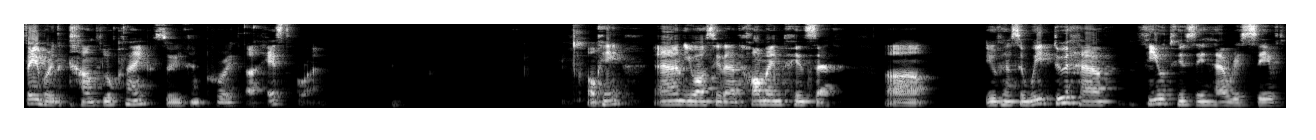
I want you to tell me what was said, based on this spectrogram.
favorite count look like, so you can create a histogram. Okay, and you will see that how many tweets that uh, you can see we do have few tweets that have received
